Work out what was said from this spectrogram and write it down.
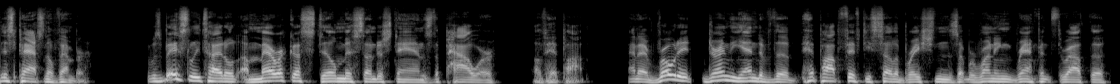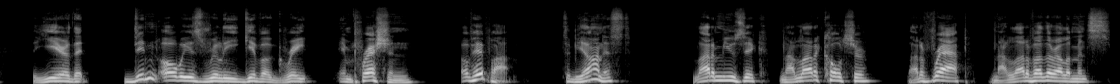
this past November. It was basically titled America Still Misunderstands the Power of Hip Hop. And I wrote it during the end of the Hip Hop 50 celebrations that were running rampant throughout the, the year that didn't always really give a great impression of hip hop, to be honest. A lot of music, not a lot of culture, a lot of rap, not a lot of other elements,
